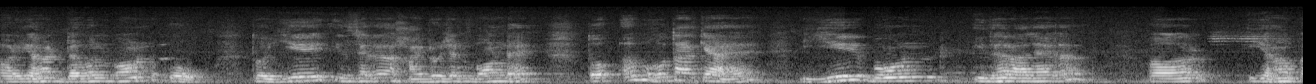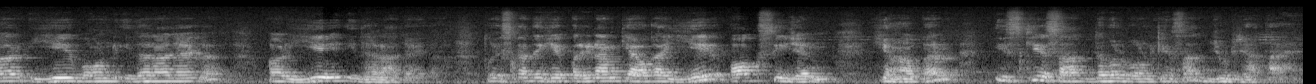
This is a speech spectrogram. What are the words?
और यहाँ डबल बॉन्ड ओ तो ये इस जगह हाइड्रोजन बॉन्ड है। तो अब होता क्या है? ये बॉन्ड इधर आ जाएगा और यहाँ पर ये बॉन्ड इधर आ जाएगा और ये इधर आ जाएगा। तो इसका देखिए परिणाम क्या होगा? ये ऑक्सीजन यहाँ पर इसके साथ डबल बॉन्ड के साथ जुट जाता है।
